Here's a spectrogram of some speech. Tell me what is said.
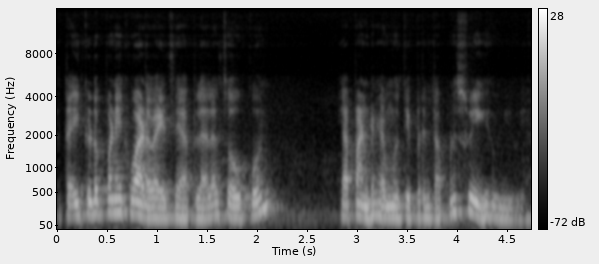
आता इकडं पण एक वाढवायचं आहे आपल्याला चौकोन. ह्या पांढऱ्या मोतीपर्यंत आपण सुई घेऊन येऊया.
